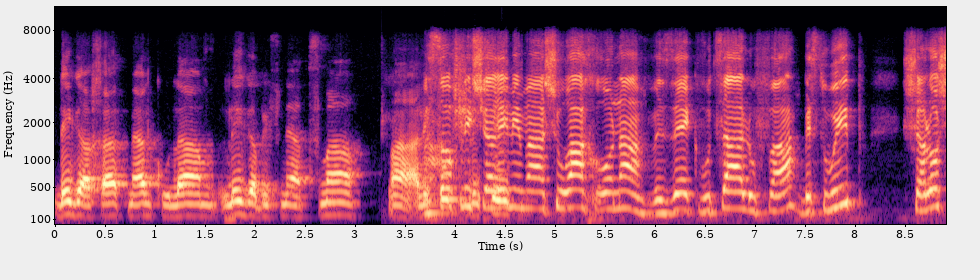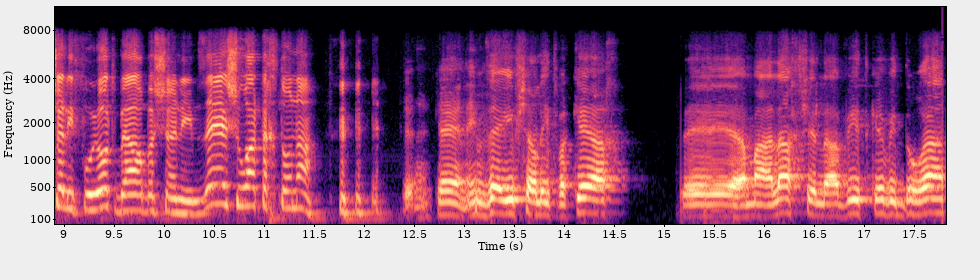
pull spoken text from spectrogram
ליגה אחת מעל כולם, ליגה בפני עצמה. מה, בסוף נשארים עם השורה האחרונה, וזה קבוצה אלופה בסוויפ, שלוש אליפויות בארבע שנים. זה שורה תחתונה. כן, כן, עם זה אי אפשר להתווכח. והמהלך של להביא את קווין דורנט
